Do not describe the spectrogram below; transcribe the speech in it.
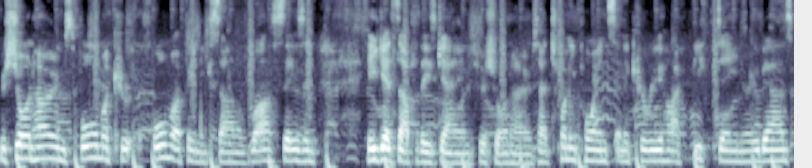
Richaun Holmes, former former Phoenix Sun of last season, he gets up for these games. Richaun Holmes had 20 points and a career high 15 rebounds,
